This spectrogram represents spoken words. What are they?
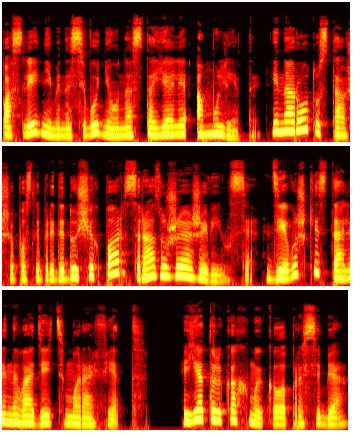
Последними на сегодня у нас стояли амулеты. И народ, уставший после предыдущих пар, сразу же оживился. Девушки стали наводить марафет. Я только хмыкала про себя.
